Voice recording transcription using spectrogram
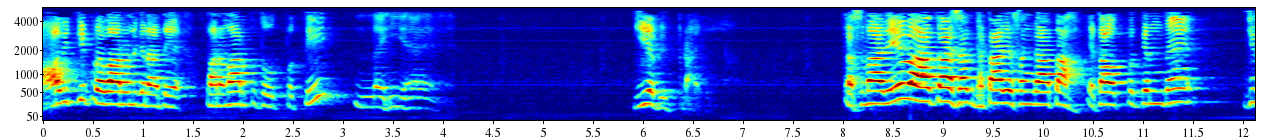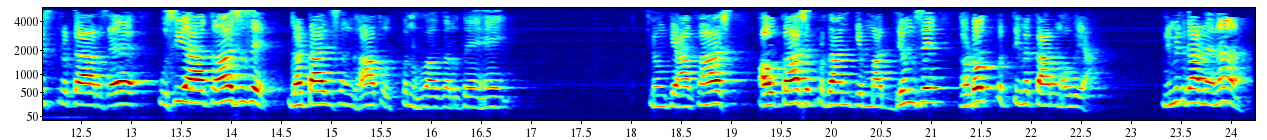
आविद्यिक व्यवहार होने के नाते परमार्थ तो उत्पत्ति नहीं है। ये अभिप्राय। तस्मादेव आकाश घटा संगाता, यथा उत्पत्ति जिस प्रकार से उसी आकाश से घटादि संघात उत्पन्न हुआ करते हैं। क्योंकि आकाश, अवकाश प्रदान के माध्यम से घटोत्पत्ति में कारण हो गया। निमित्त कारण है ना?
